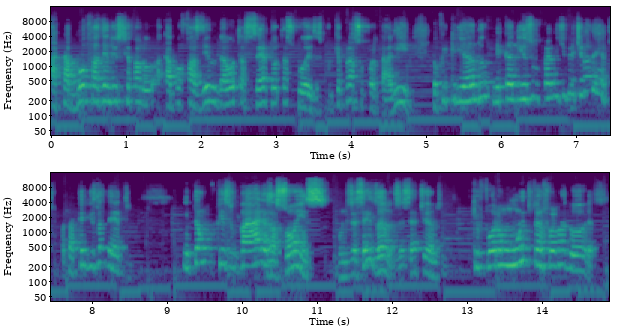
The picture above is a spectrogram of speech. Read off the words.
acabou fazendo isso que você falou, acabou fazendo dar outras certo outras coisas, porque para suportar ali, eu fui criando mecanismos para me divertir lá dentro, para estar feliz lá dentro. Então, fiz várias ações, com 16 anos, 17 anos, que foram muito transformadoras.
